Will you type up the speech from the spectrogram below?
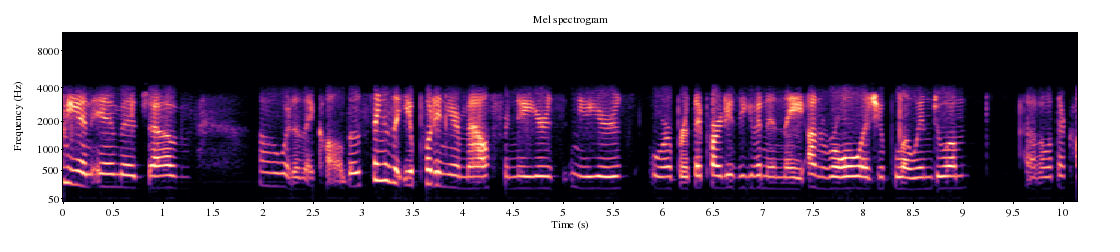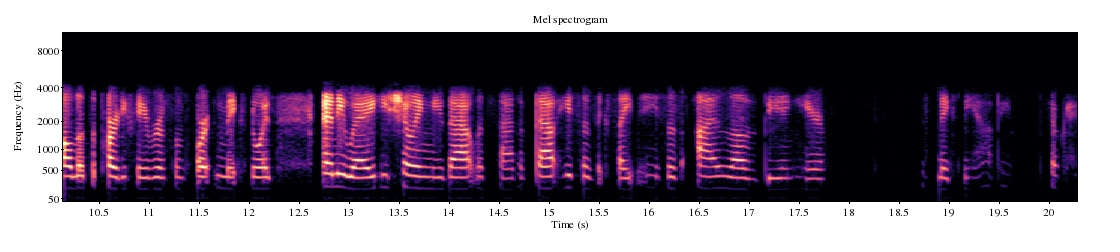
me an image of oh, what do they call those things that you put in your mouth for New Year's, New Year's or birthday parties even, and they unroll as you blow into them. I don't know what they're called. That's a party favor of some sort and makes noise. Anyway, he's showing me that. What's that about? He says excitement. He says, I love being here. This makes me happy. Okay.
